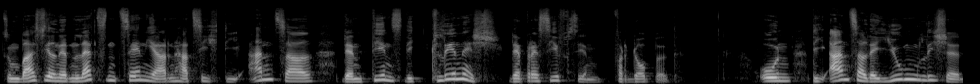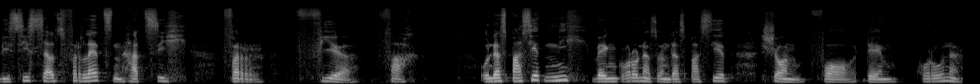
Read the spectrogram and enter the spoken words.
zum Beispiel in den letzten zehn Jahren hat sich die Anzahl der Teens, die klinisch depressiv sind, verdoppelt. Und die Anzahl der Jugendlichen, die sich selbst verletzen, hat sich vervierfacht. Und das passiert nicht wegen Corona, sondern das passiert schon vor dem Corona.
